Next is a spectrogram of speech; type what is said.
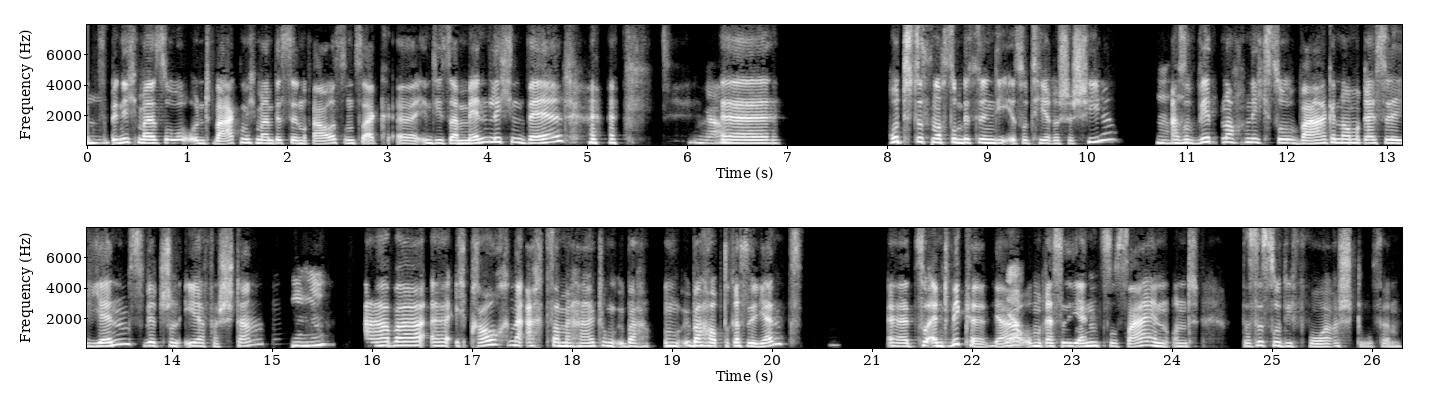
Jetzt mhm. bin ich mal so und wage mich mal ein bisschen raus und sag, äh, in dieser männlichen Welt ja. äh, rutscht es noch so ein bisschen in die esoterische Schiene. Mhm. Also wird noch nicht so wahrgenommen. Resilienz wird schon eher verstanden. Mhm. Aber äh, ich brauche eine achtsame Haltung, über, um überhaupt Resilienz äh, zu entwickeln, ja? ja, um resilient zu sein. Und das ist so die Vorstufe.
